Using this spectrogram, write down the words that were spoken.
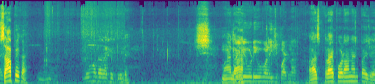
साप आहे काय मला उडी उबाळीची पाडणार. आज ट्रायपॉड आणायला पाहिजे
